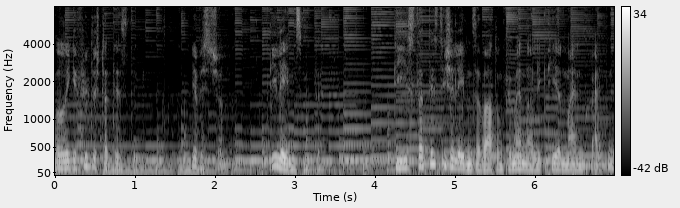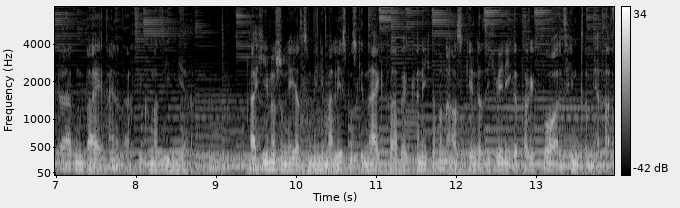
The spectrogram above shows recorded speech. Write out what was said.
Oder die gefühlte Statistik. Ihr wisst schon, die Lebensmittel. Die statistische Lebenserwartung für Männer liegt hier in meinen Breitengraden bei 81,7 Jahren. Da ich immer schon eher zum Minimalismus geneigt habe, kann ich davon ausgehen, dass ich weniger Tage vor als hinter mir habe.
